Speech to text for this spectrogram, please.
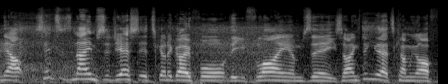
now, since its name suggests it's going to go for the Flyinium Z, so I think that's coming off.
